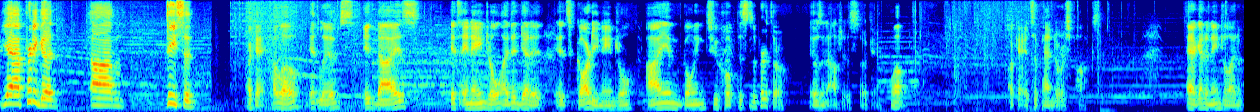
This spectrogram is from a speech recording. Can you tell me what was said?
Yeah, pretty good. Um, decent. Okay, hello. It lives. It dies. It's an angel. I did get it. It's guardian angel. I am going to hope this is a Perthro. It was an Algiz. Okay, well. Okay, it's a Pandora's box. Hey, I got an angel item.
